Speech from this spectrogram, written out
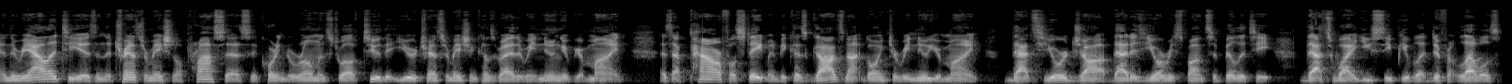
And the reality is, in the transformational process, according to Romans 12, 2, that your transformation comes by the renewing of your mind. That's a powerful statement because God's not going to renew your mind. That's your job. That is your responsibility. That's why you see people at different levels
